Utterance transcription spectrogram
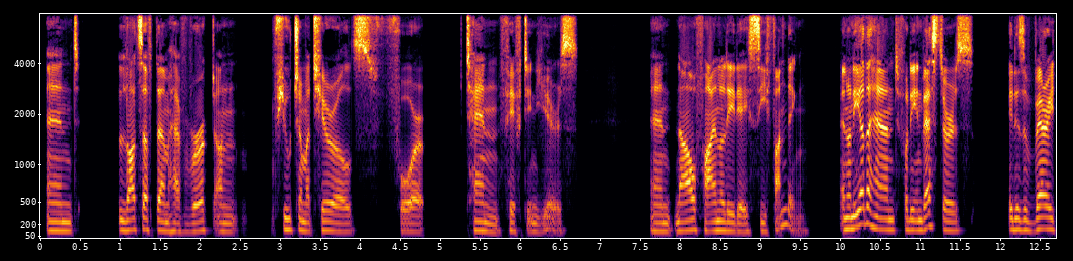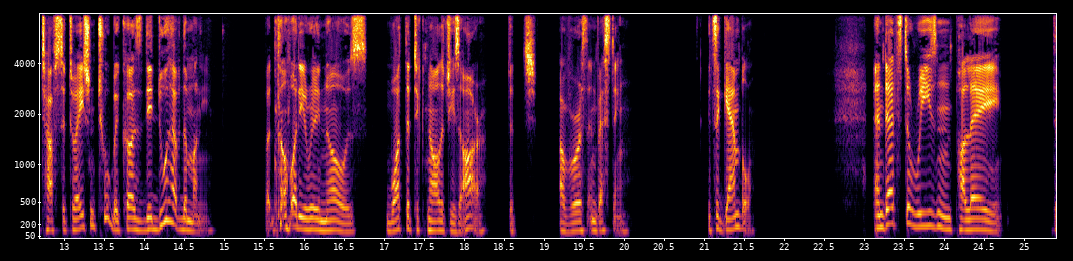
and lots of them have worked on future materials for 10, 15 years. And now finally they see funding. And on the other hand, for the investors, it is a very tough situation too because they do have the money, but nobody really knows what the technologies are that are worth investing. It's a gamble. And that's the reason Parley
